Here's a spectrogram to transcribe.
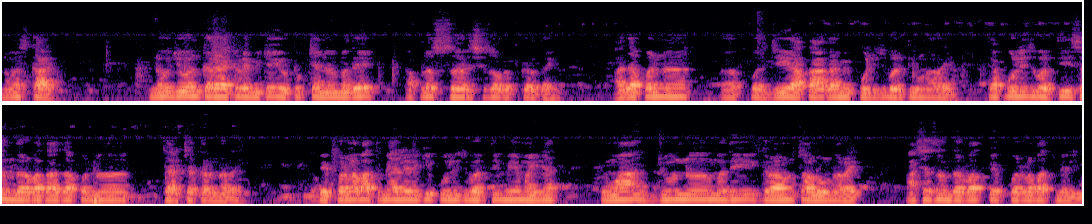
नमस्कार. नवजीवन करा अकॅडमीच्या यूट्यूब चॅनलमध्ये आपलं सहर्ष स्वागत करत आहे. आज आपण प- जी आता आगामी पोलीस भरती होणार आहे त्या पोलीस भरती संदर्भात आज आपण चर्चा करणार आहे. पेपरला बातमी आलेली की पोलीस भरती मे महिन्यात किंवा जूनमध्ये ग्राउंड चालू होणार आहे. अशा संदर्भात पेपरला बातमी आली.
